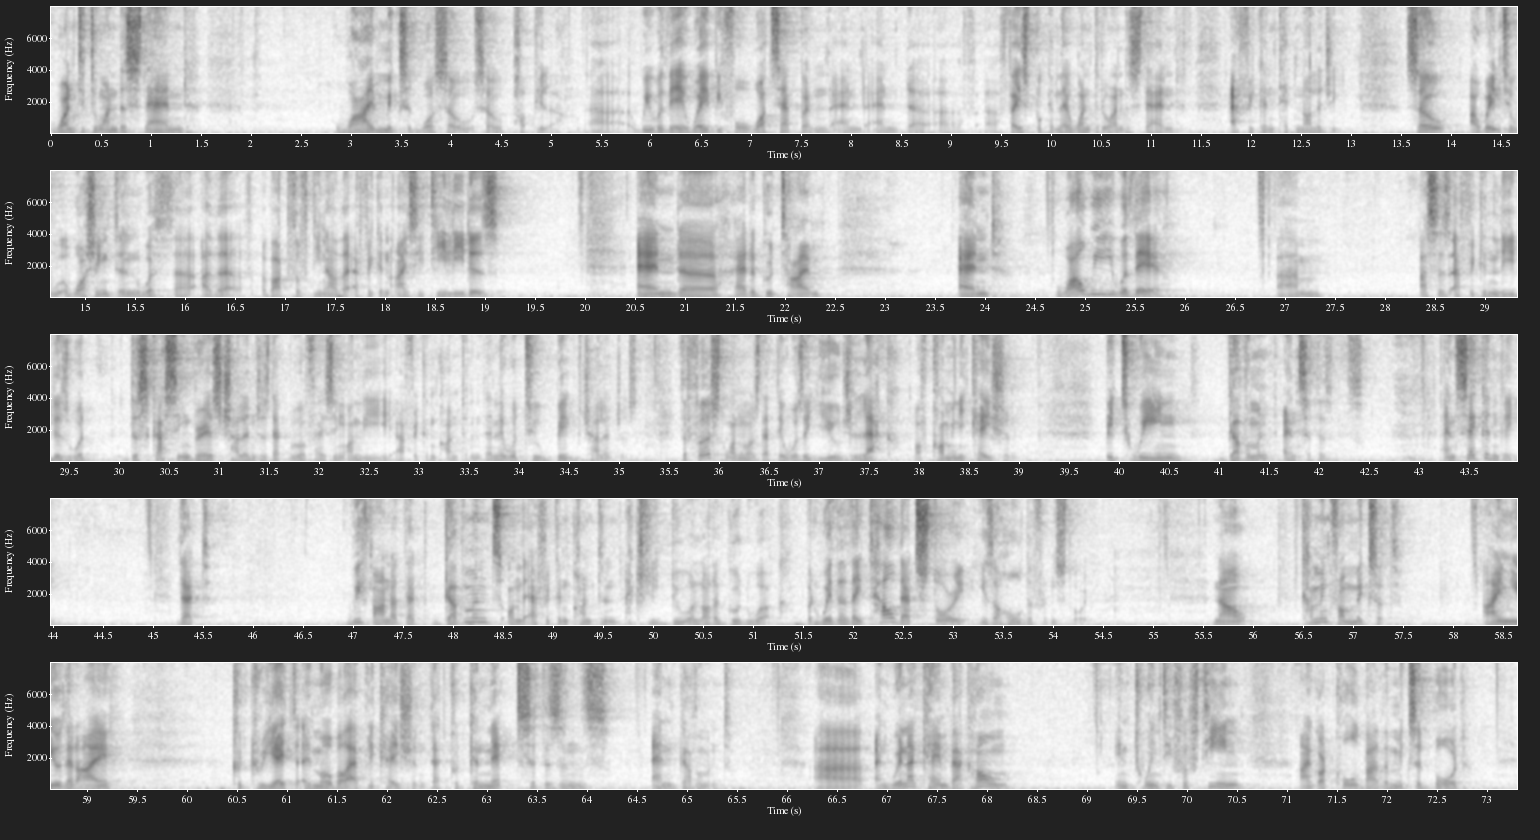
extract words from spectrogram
wanted to understand why Mxit was so, so popular. Uh, we were there way before WhatsApp and, and, and uh, uh, uh, Facebook, and they wanted to understand African technology. So I went to Washington with uh, other, about 15 other African ICT leaders and uh, had a good time. And while we were there, um, us as African leaders would discussing various challenges that we were facing on the African continent. And there were two big challenges. The first one was that there was a huge lack of communication between government and citizens. And secondly, that we found out that governments on the African continent actually do a lot of good work. But whether they tell that story is a whole different story. Now, coming from Mixit, I knew that I could create a mobile application that could connect citizens and government. Uh, and when I came back home in 2015, I got called by the Mixit board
